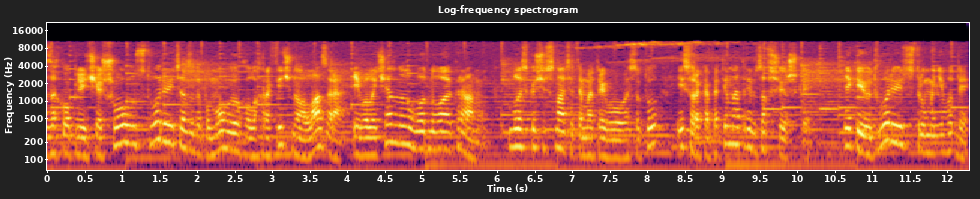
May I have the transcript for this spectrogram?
Захоплююче шоу створюється за допомогою голографічного лазера і величезного водного екрану близько 16 метрів у висоту і 45 метрів завширшки, який утворюють струмені води.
